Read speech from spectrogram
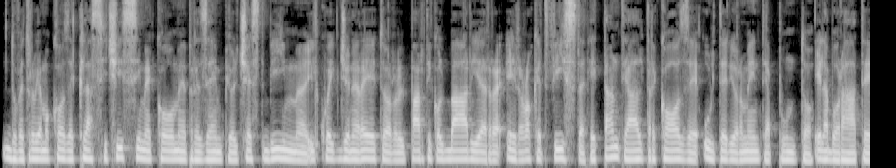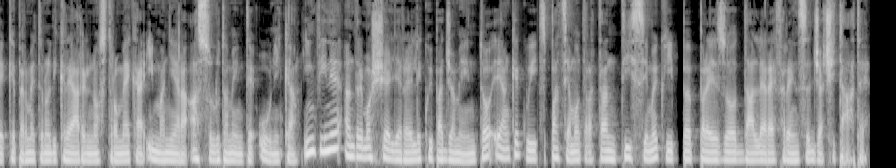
dove troviamo cose classicissime come per esempio il chest beam, il quake generator, il particle barrier e il rocket fist e tante altre cose ulteriormente appunto elaborate che permettono di creare il nostro mecha in maniera assolutamente unica. Infine andremo a scegliere l'equipaggiamento e anche qui spaziamo tra tantissimo equip preso dalle reference già citate.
